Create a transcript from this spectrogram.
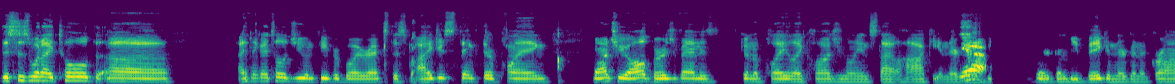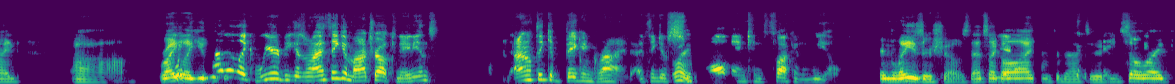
this is what I told. Uh, I think I told you and Fever Boy Rex this. But I just think they're playing Montreal. Bergevin is going to play like Claude Julien style hockey, and they're Yeah. gonna be, they're going to be big and they're going to grind. Um, right, Which like you. kind of like weird because when I think of Montreal Canadiens, I don't think of big and grind. I think of Right. small and can fucking wheel. and laser shows. That's like Yeah. all I think about, dude. And so like,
